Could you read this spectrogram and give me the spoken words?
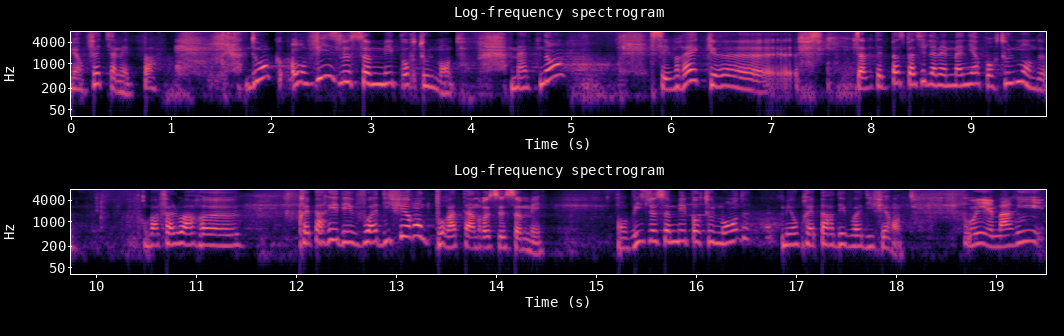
mais en fait, ça m'aide pas. Donc, on vise le sommet pour tout le monde. Maintenant, c'est vrai que ça va peut-être pas se passer de la même manière pour tout le monde. On va falloir euh, préparer des voies différentes pour atteindre ce sommet. On vise le sommet pour tout le monde, mais on prépare des voies différentes. Oui, et Marie,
